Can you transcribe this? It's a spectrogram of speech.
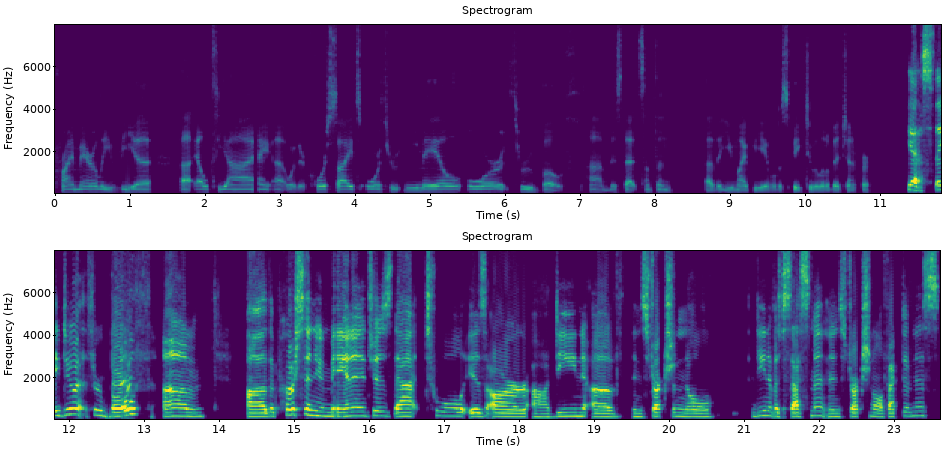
primarily via uh, LTI uh, or their course sites or through email or through both. Um, is that something uh, that you might be able to speak to a little bit, Jennifer? Yes, they do it through both. Um, the person who manages that tool is our Dean of Instructional, Dean of Assessment and Instructional Effectiveness.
